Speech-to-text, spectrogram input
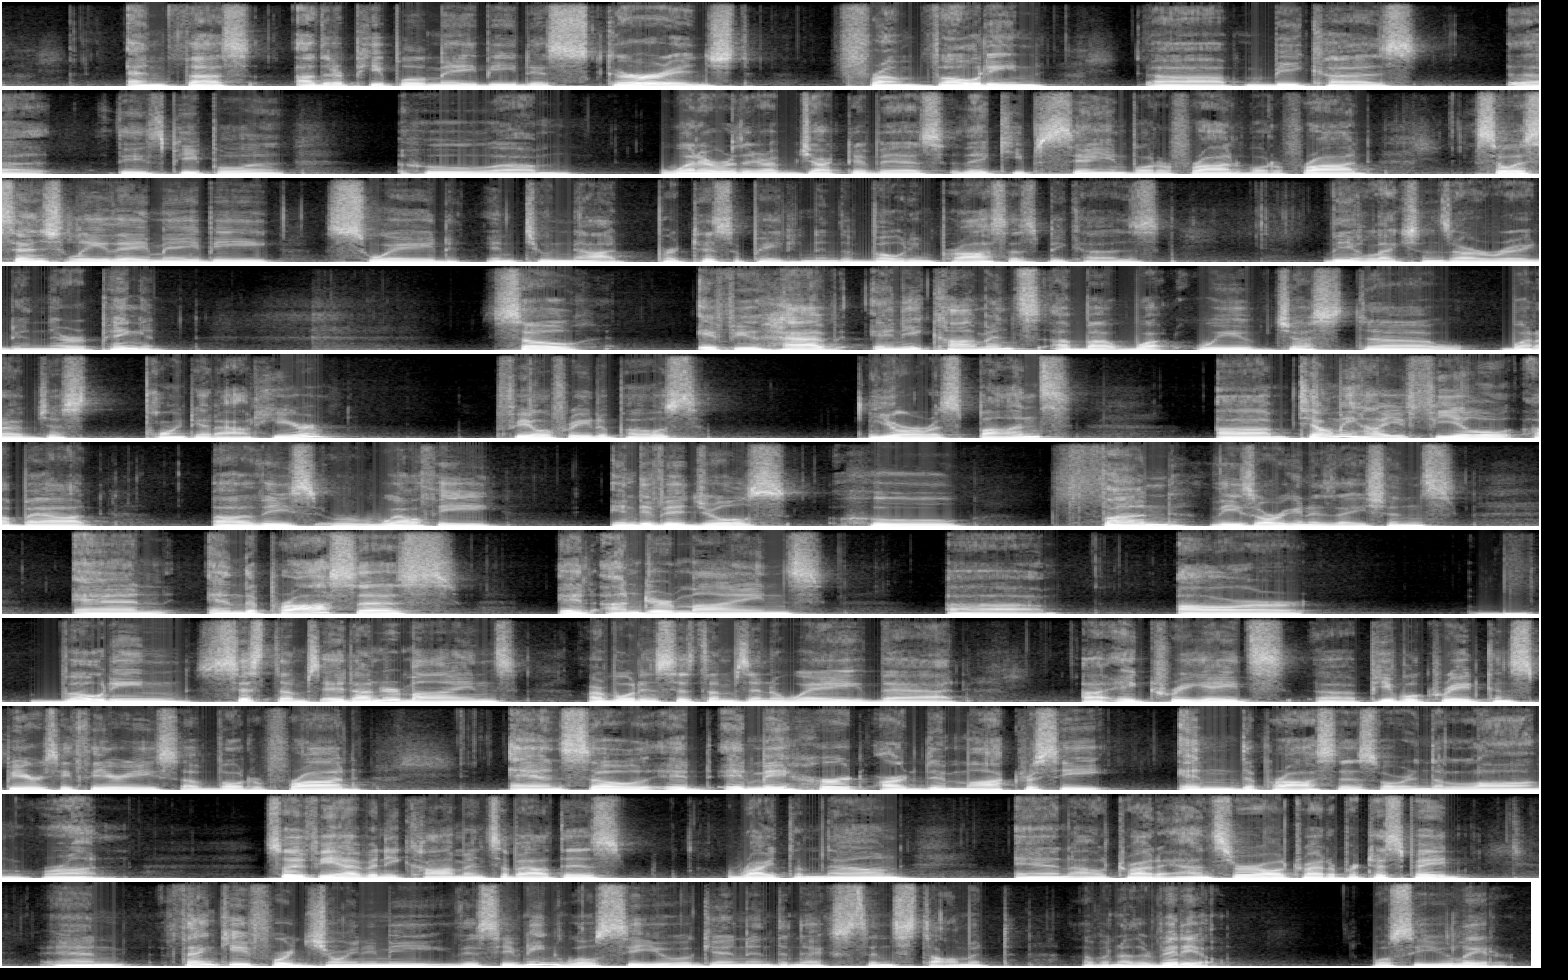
and thus other people may be discouraged from voting uh, because uh, these people uh, who, um, whatever their objective is, they keep saying voter fraud, voter fraud. So essentially, they may be swayed into not participating in the voting process because the elections are rigged in their opinion. So if you have any comments about what we've just uh, what I've just pointed out here, feel free to post your response. Um, tell me how you feel about uh, these wealthy individuals who fund these organizations, and in the process, it undermines uh, our voting systems. It undermines our voting systems in a way that uh, it creates uh, people create conspiracy theories of voter fraud, and so it it may hurt our democracy in the process or in the long run. So if you have any comments about this, write them down and I'll try to answer. I'll try to participate. And thank you for joining me this evening. We'll see you again in the next installment of another video. We'll see you later.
